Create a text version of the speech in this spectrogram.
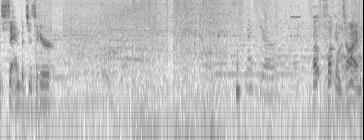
Sandwiches here. Nice job. Oh, fucking time.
